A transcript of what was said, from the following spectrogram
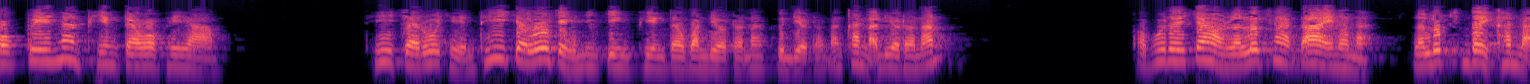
หกปีนั่นเพียงแต่ว่าพยายาม ที่จะรู้เห็นที่จะรู้จะเห็นจริง ๆ เพียงแต่วันเดียวเท่านั้นคืนเดียวเท่านั้นขณะเดียวเท่านั้นพระพุทธเจ้าระลึกชาติได้นั่นน่ะ ระลึกได้ขณะ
